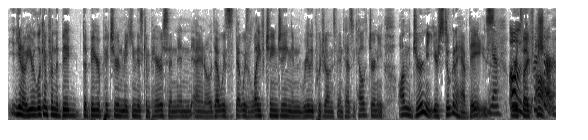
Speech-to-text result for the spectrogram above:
you know you're looking from the big the bigger picture and making this comparison, and you know that was that was life changing and really put you on this fantastic health journey. On the journey, you're still going to have days. Yeah. where Oh, it's like, for "Oh, sure.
